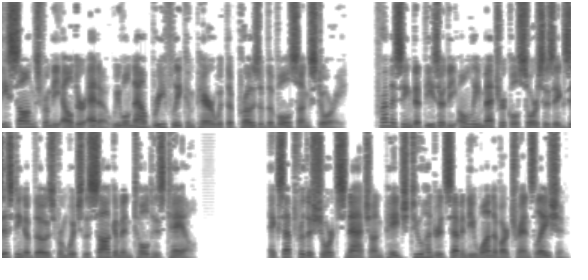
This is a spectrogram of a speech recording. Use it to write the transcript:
These songs from the Elder Edda we will now briefly compare with the prose of the Volsung story premising that these are the only metrical sources existing of those from which the Sagaman told his tale. Except for the short snatch on page 271 of our translation.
